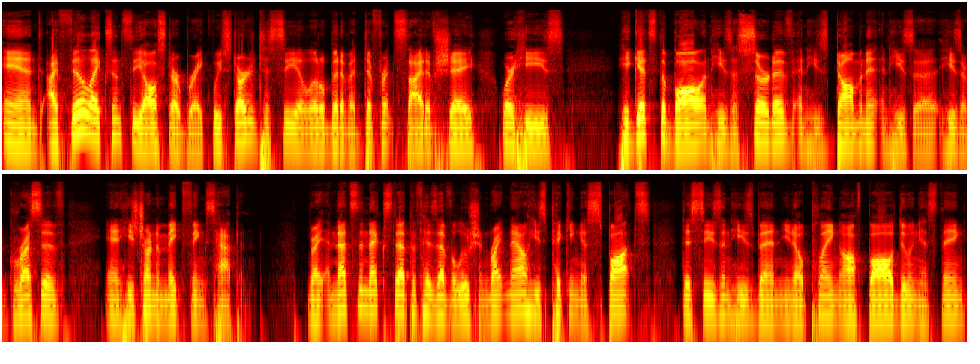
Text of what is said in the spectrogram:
And I feel like since the All Star break, we've started to see a little bit of a different side of Shai, where he's he gets the ball and he's assertive and he's dominant and he's a he's aggressive and he's trying to make things happen, right? And that's the next step of his evolution. Right now, he's picking his spots this season, he's been, you know, playing off ball, doing his thing.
